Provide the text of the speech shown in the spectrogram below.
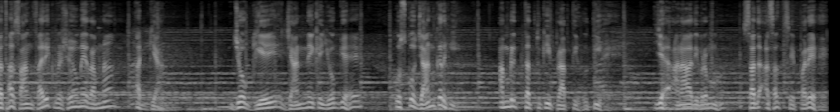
तथा सांसारिक विषयों में रमना अज्ञान। जो ज्ञेय जानने के योग्य है, उसको जानकर ही अमृत तत्व की प्राप्ति होती है। यह अनादि ब्रह्म सद असत से परे है,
